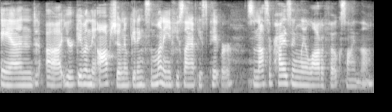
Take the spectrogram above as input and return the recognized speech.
and uh, you're given the option of getting some money if you sign a piece of paper. So, not surprisingly, a lot of folks sign them.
